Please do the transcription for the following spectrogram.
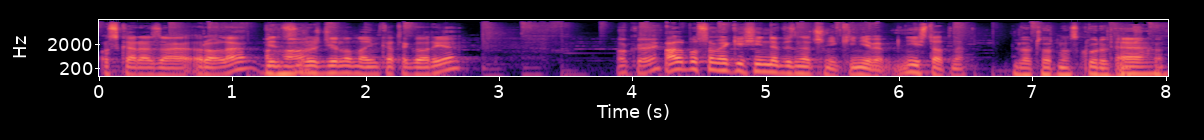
Oscara za rolę, więc Aha. rozdzielono im kategorie, Okej. albo są jakieś inne wyznaczniki, nie wiem, nieistotne. Dla czarnoskórych na E. przykład.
